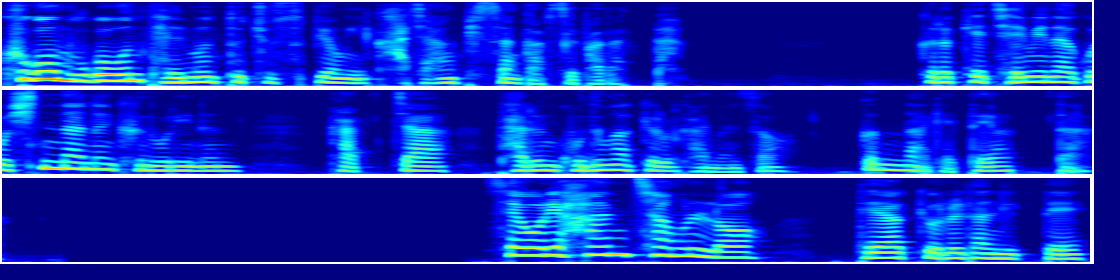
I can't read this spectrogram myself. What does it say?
크고 무거운 델몬트 주스병이 가장 비싼 값을 받았다. 그렇게 재미나고 신나는 그 놀이는 각자 다른 고등학교를 가면서 끝나게 되었다. 세월이 한참 흘러 대학교를 다닐 때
